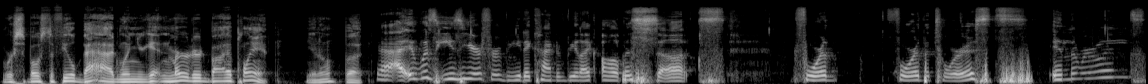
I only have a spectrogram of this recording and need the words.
we're supposed to feel bad when you're getting murdered by a plant, you know? But Yeah, it was easier for me to kind of be like, "Oh, this sucks," for for the tourists in the ruins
